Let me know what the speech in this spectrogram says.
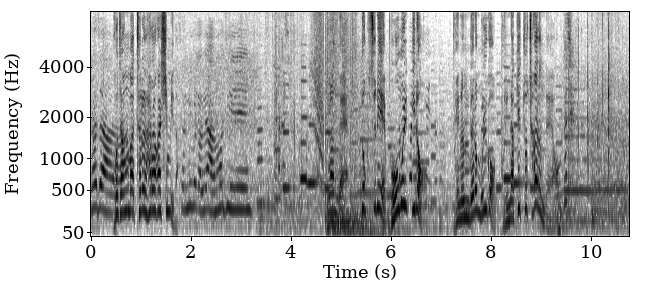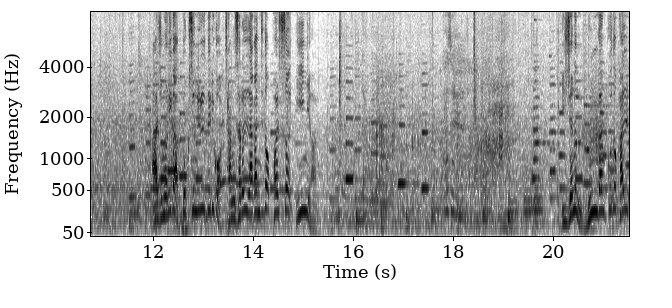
가자. 포장마차를 하러 가십니다. 성님이가 왜 안 오지? 그런데 똑순이의 보물 1호 되는 대로 물고 불이 나게 쫓아가는데요. 아주머니가 똑순이를 데리고 장사를 나간 지도 벌써 2년. 가자. 이제는 눈 감고도 갈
